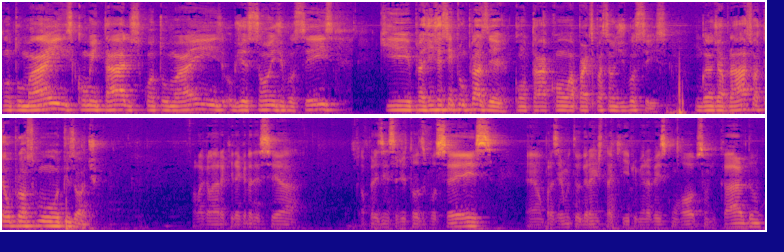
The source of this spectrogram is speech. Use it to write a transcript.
quanto mais comentários, quanto mais objeções de vocês, que pra gente é sempre um prazer contar com a participação de vocês. Um grande abraço, até o próximo episódio. Fala galera, queria agradecer a, a presença de todos vocês. É um prazer muito grande estar aqui, primeira vez com o Robson, Ricardo.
